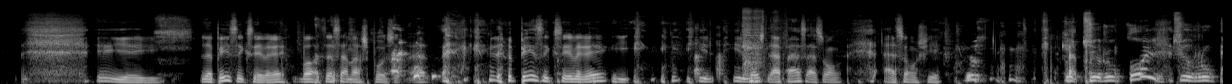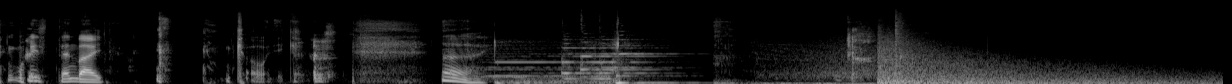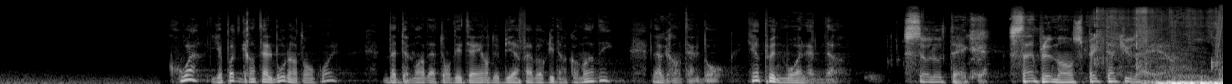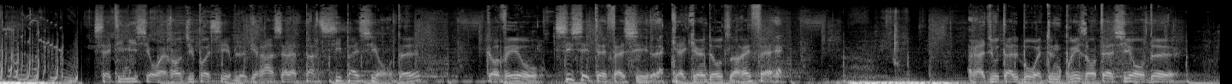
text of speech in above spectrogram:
Le pire, c'est que c'est vrai. Bon, ça, ça marche pas, ça. Le pire, c'est que c'est vrai. Il, il, lâche la face à son, à son chien. Que tu roucoules, tu roules. Oui, stand by. Conique. Ah. Quoi? Il n'y a pas de Grand Talbot dans ton coin? Ben, demande à ton détaillant de bière favori d'en commander. Le Grand Talbot. Il y a un peu de moi là-dedans. Solotech, simplement spectaculaire. Cette émission est rendue possible grâce à la participation de Coveo. Si c'était facile, quelqu'un d'autre l'aurait fait. Radio Talbot est une présentation de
